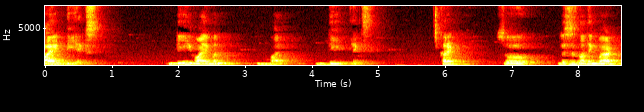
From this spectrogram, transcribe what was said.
by dx dy1 by dx correct so this is nothing but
